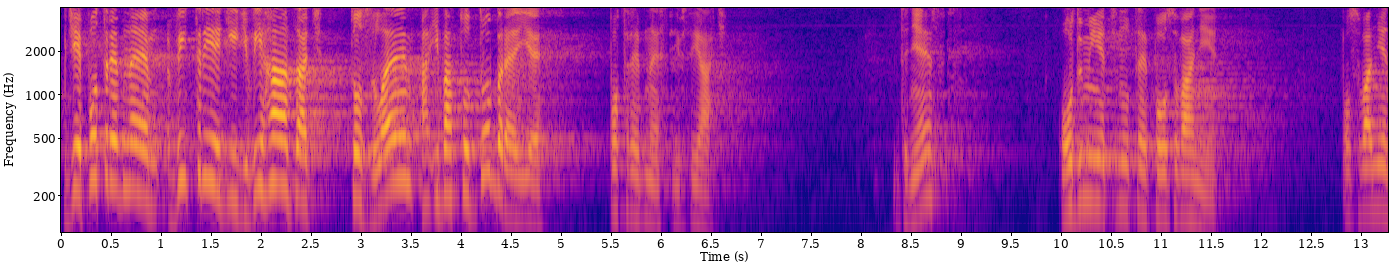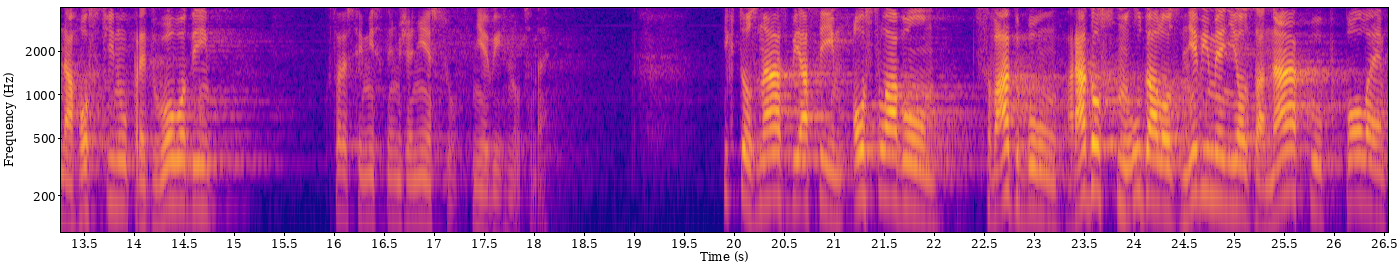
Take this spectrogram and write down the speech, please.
kde je potrebné vytriediť, vyhádzať to zlé a iba to dobré je potrebné si vziať. Dnes odmietnuté pozvanie – Pozvanie na hostinu pre dôvody, ktoré si myslím, že nie sú nevyhnutné. Nikto z nás by asi oslavu svadbu, radostnú udalosť nevymenil za nákup, pole,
